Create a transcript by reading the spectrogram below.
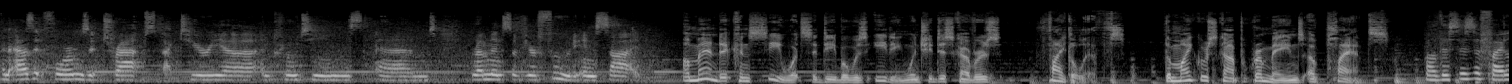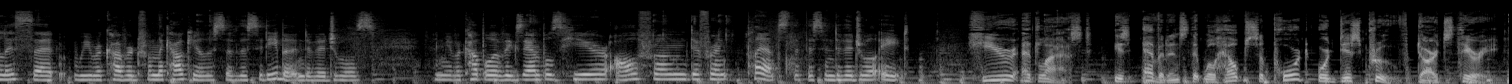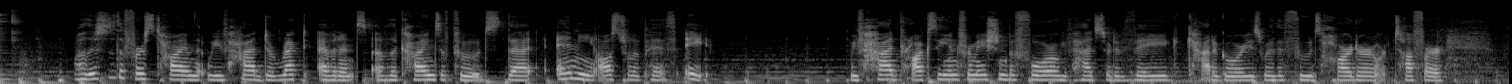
And as it forms, it traps bacteria and proteins and remnants of your food inside. Amanda can see what Sediba was eating when she discovers phytoliths, the microscopic remains of plants. Well, this is a phytolith that we recovered from the calculus of the Sediba individuals. And we have a couple of examples here, all from different plants that this individual ate. Here, at last, is evidence that will help support or disprove Dart's theory. Well, this is the first time that we've had direct evidence of the kinds of foods that any Australopith ate. We've had proxy information before, we've had sort of vague categories where the food's harder or tougher,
